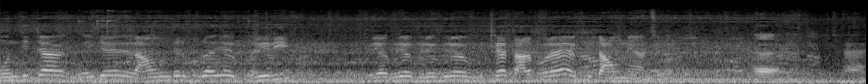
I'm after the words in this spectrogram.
মন্দিরটা এই যে রাউন্ডের পুরো যে ঘুরে ঘুরে ঘুরে ঘুরে ঘুরে উঠে তারপরে একটু ডাউনে আছে। হ্যাঁ। হ্যাঁ।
